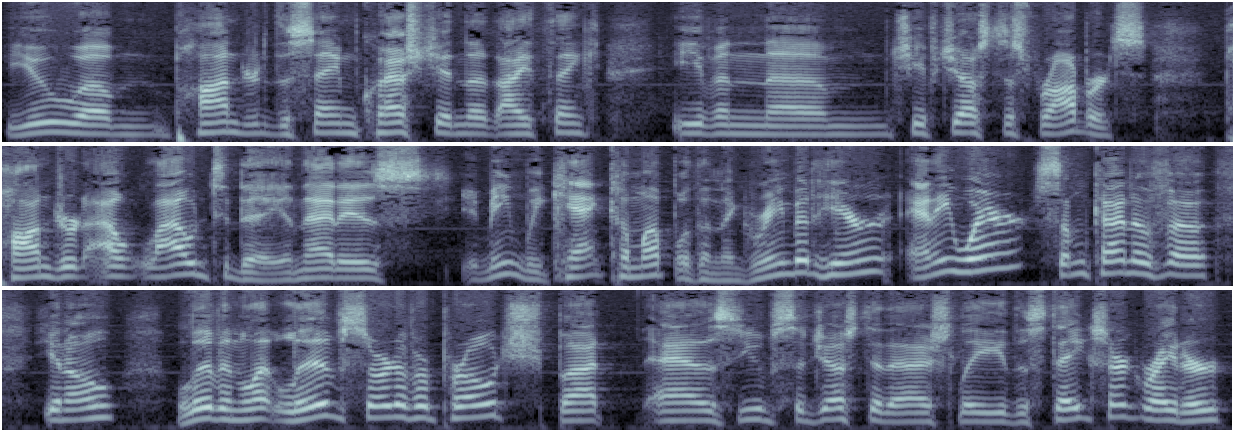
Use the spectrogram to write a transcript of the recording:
you um, pondered the same question that I think even um, Chief Justice Roberts pondered out loud today, and that is, you mean we can't come up with an agreement here anywhere? Some kind of, uh, you know, live and let live sort of approach? But as you've suggested, Ashley, the stakes are greater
